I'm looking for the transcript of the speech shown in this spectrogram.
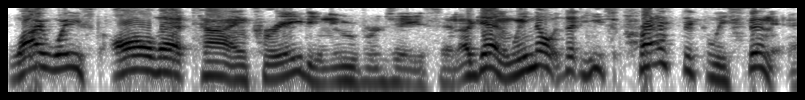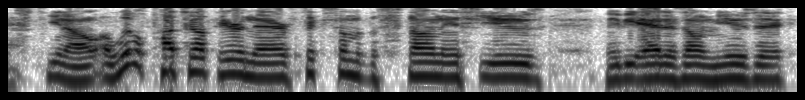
why waste all that time creating Uber Jason? Again, we know that he's practically finished. You know, a little touch up here and there, fix some of the stun issues, maybe add his own music.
